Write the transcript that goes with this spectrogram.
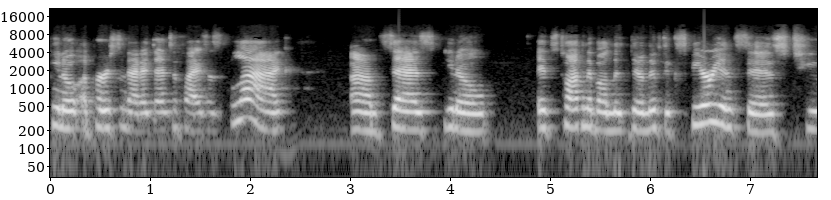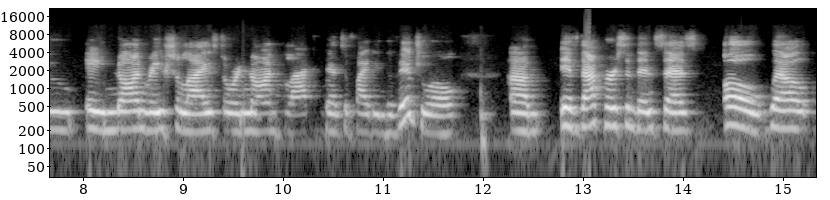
you know, a person that identifies as Black um, says, you know, it's talking about li- their lived experiences to a non-racialized or non-black identified individual um, if that person then says oh well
